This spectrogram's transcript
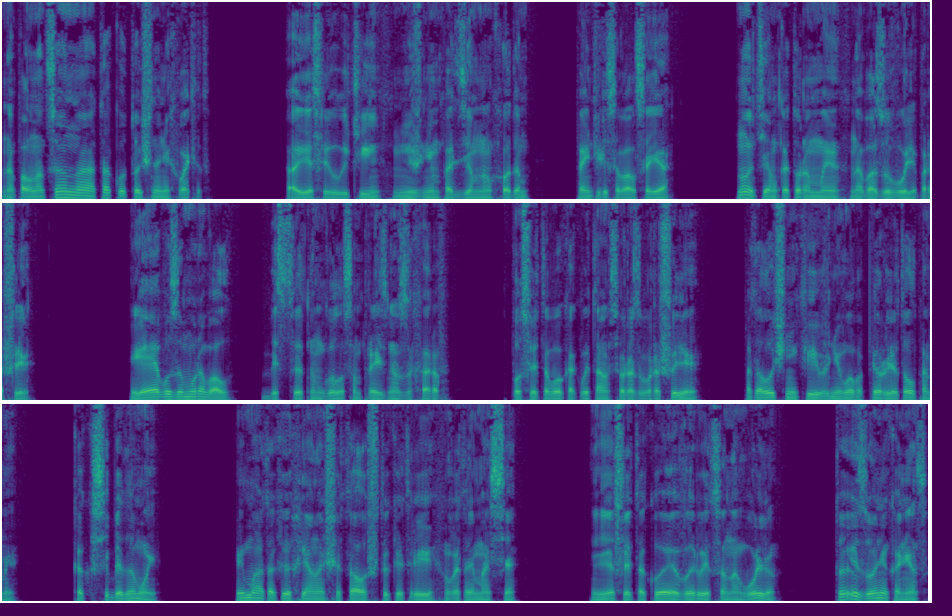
На полноценную атаку точно не хватит. А если уйти нижним подземным ходом, поинтересовался я. Ну, тем, которым мы на базу воли прошли. Я его замуровал, бесцветным голосом произнес Захаров. После того, как вы там все разворошили, потолочники в него поперли толпами, как к себе домой. И маток их я насчитал штуки три в этой массе. Если такое вырвется на волю, то и зоне конец,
